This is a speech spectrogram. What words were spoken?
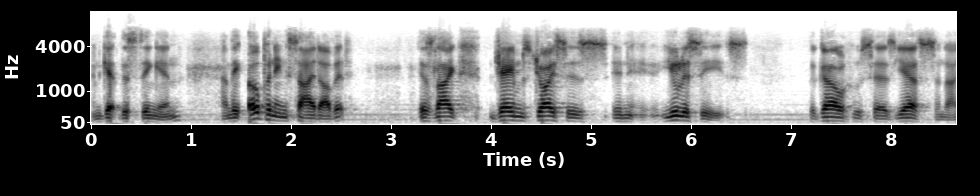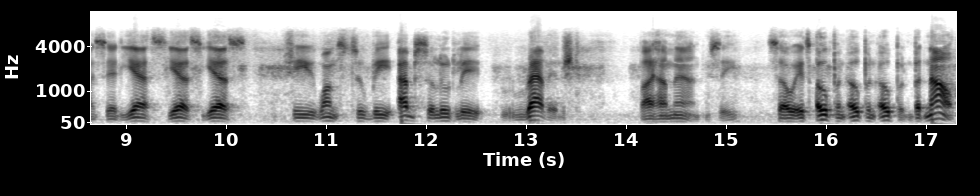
and get this thing in, and the opening side of it is like James Joyce's in Ulysses, the girl who says yes, and I said yes, yes, yes. She wants to be absolutely ravaged by her man, you see. So it's open, open, open. But now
